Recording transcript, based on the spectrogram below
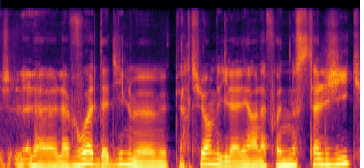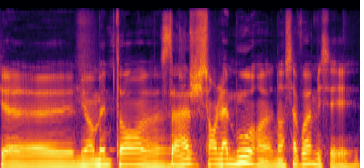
Je- La, la voix d'Adil me, me perturbe, il a l'air à la fois nostalgique, euh, mais en même temps, euh, Sage. tu sens l'amour euh, dans sa voix, mais c'est,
